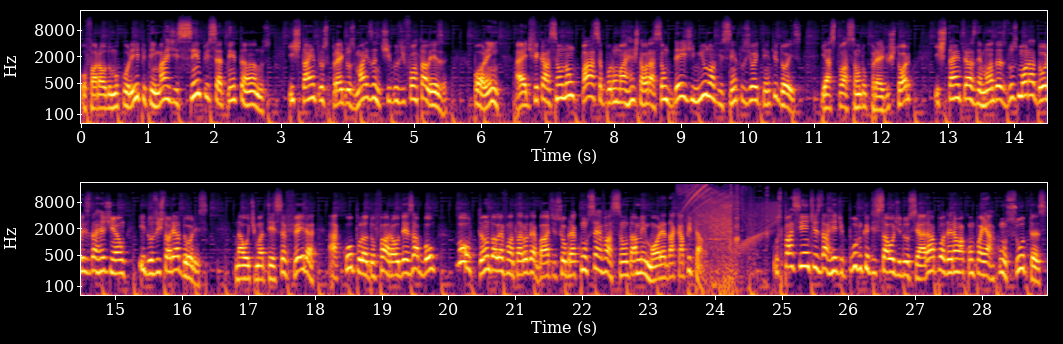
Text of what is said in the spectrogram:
O farol do Mucuripe tem mais de 170 anos e está entre os prédios mais antigos de Fortaleza. Porém, a edificação não passa por uma restauração desde 1982 e a situação do prédio histórico está entre as demandas dos moradores da região e dos historiadores. Na última terça-feira, a cúpula do farol desabou, voltando a levantar o debate sobre a conservação da memória da capital. Os pacientes da rede pública de saúde do Ceará poderão acompanhar consultas,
